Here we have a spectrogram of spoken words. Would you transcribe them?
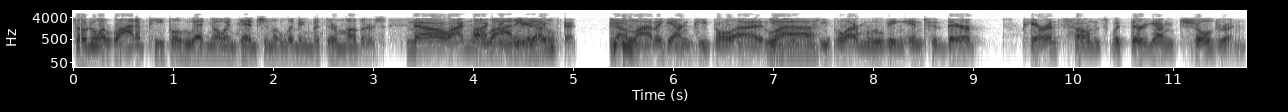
so do a lot of people who had no intention of living with their mothers. No, I'm a lot of young. a lot of young people. Uh, a yeah. lot of people are moving into their parents' homes with their young children.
